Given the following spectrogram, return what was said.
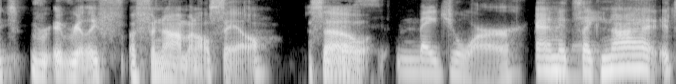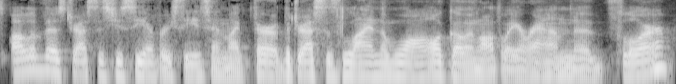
it's r- really f- a phenomenal sale. So It's major. and it's like not it's all of those dresses you see every season like they're the dresses line the wall going all the way around the floor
